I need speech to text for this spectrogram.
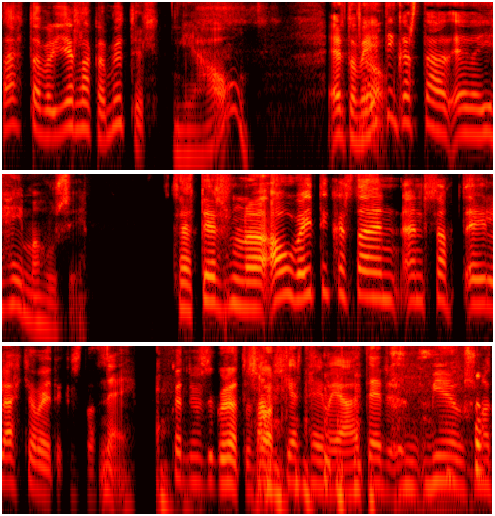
Þetta verður ég hlakka mjög til. já. Er þetta veitingastað eða í heimahúsi? þetta er svona á veitingastað en, en samt eiginlega ekki á veitingastað. Nei, Hvernig finnst ykkur þetta svar? samgert heima, já, þetta er mjög svona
